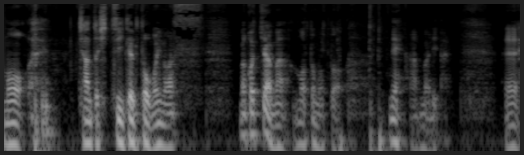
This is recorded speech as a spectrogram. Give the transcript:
もう、ちゃんとひっついてると思います。まあ、こっちはまあ、もともと、ね、あんまり、え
